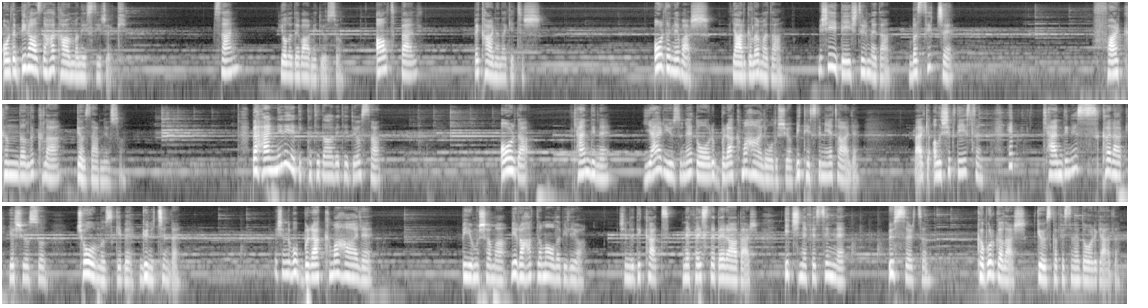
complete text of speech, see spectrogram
orada biraz daha kalmanı isteyecek. Sen yola devam ediyorsun. Alt bel ve karnına getir. Orada ne var? Yargılamadan, bir şeyi değiştirmeden, basitçe farkındalıkla gözlemliyorsun. Ve her nereye dikkati davet ediyorsan orada kendini yeryüzüne doğru bırakma hali oluşuyor. Bir teslimiyet hali. Belki alışık değilsin. Hep kendini sıkarak yaşıyorsun. Çoğumuz gibi gün içinde. Ve şimdi bu bırakma hali bir yumuşama, bir rahatlama olabiliyor. Şimdi dikkat, nefesle beraber, iç nefesinle üst sırtın, kaburgalar göğüs kafesine doğru geldi.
